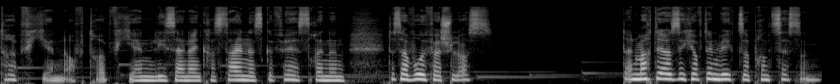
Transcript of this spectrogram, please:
Tröpfchen auf Tröpfchen ließ er in ein kristallenes Gefäß rinnen, das er wohl verschloss. Dann machte er sich auf den Weg zur Prinzessin.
